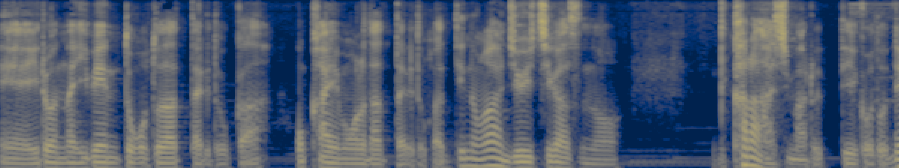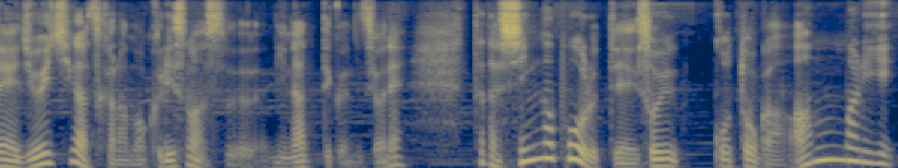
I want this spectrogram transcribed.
えーいろんなイベントごとだったりとかお買い物だったりとかっていうのが11月のから始まるっていうことで11月からもうクリスマスになっていくんですよね。ただシンガポールってそういうことがあんまり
